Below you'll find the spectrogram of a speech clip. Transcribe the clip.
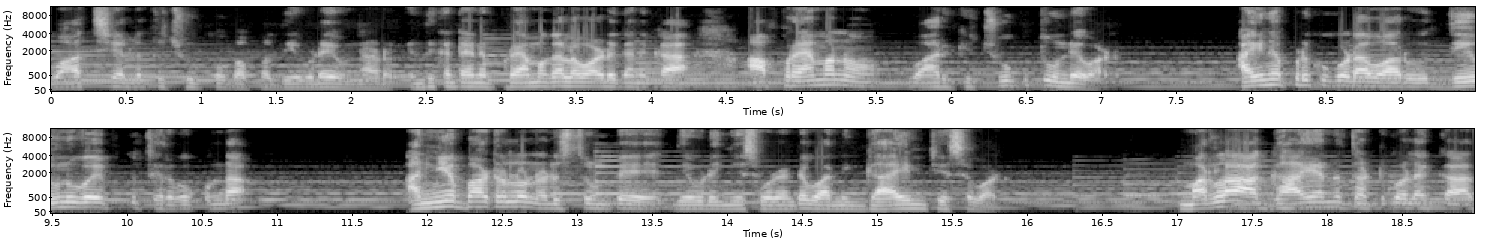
వాత్సల్యత చూపు గొప్ప దేవుడై ఉన్నాడు. ఎందుకంటే ఆయన ప్రేమ గలవాడు కనుక ఆ ప్రేమను వారికి చూపుతూ ఉండేవాడు. అయినప్పటికీ కూడా వారు దేవుని వైపుకు తిరగకుండా అన్య బాటలో నడుస్తుంటే దేవుడు ఏం చేసేవాడు అంటే వారిని గాయం చేసేవాడు. మరలా ఆ గాయాన్ని తట్టుకోలేక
